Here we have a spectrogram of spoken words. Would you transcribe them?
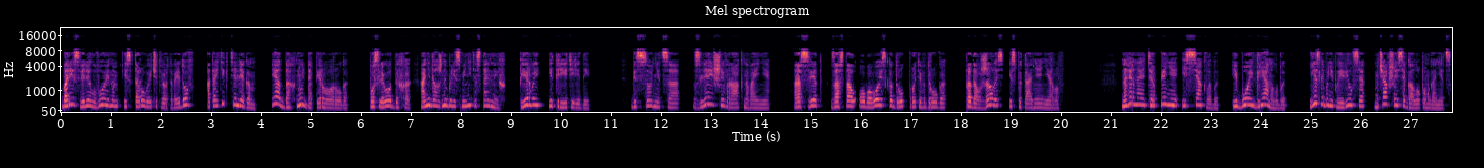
Борис велел воинам из второго и четвертого рядов отойти к телегам и отдохнуть до первого рога. После отдыха они должны были сменить остальных, первый и третий ряды. Бессонница — злейший враг на войне. Рассвет застал оба войска друг против друга. Продолжалось испытание нервов. Наверное, терпение иссякло бы, и бой грянул бы, если бы не появился мчавшийся галопом гонец.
